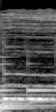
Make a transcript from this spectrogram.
Ooh.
